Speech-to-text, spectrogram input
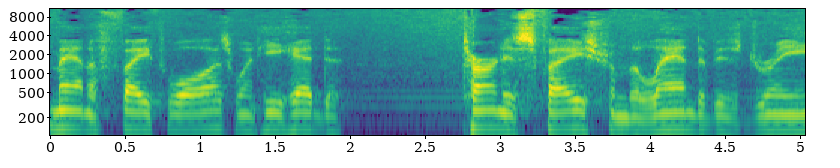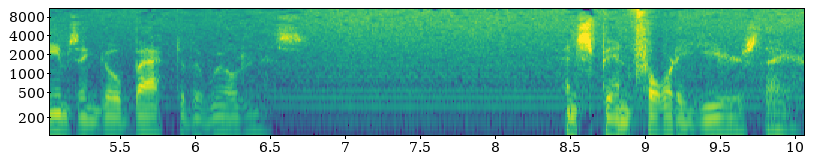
man of faith was when he had to turn his face from the land of his dreams and go back to the wilderness and spend 40 years there.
